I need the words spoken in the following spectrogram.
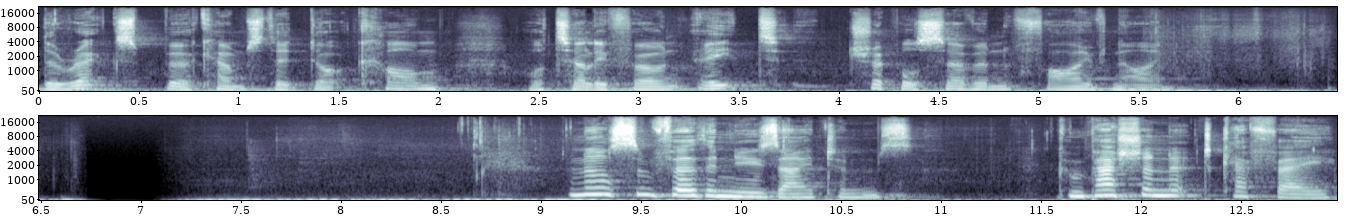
the rexberkhamsted.com or telephone 8 77759. Now some further news items. Compassionate Cafe.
